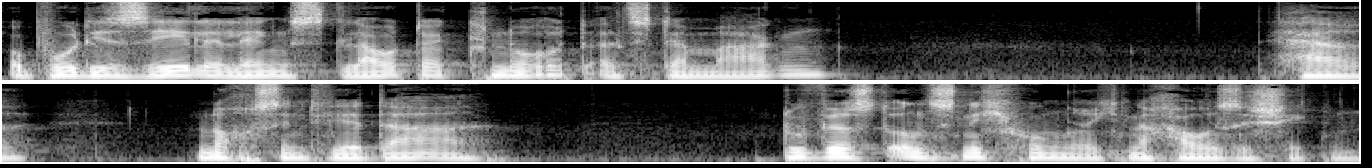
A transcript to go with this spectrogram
obwohl die Seele längst lauter knurrt als der Magen? Herr, noch sind wir da, du wirst uns nicht hungrig nach Hause schicken.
